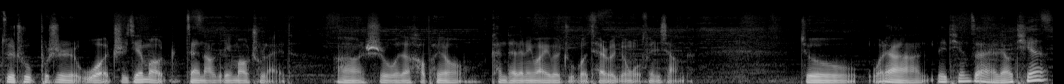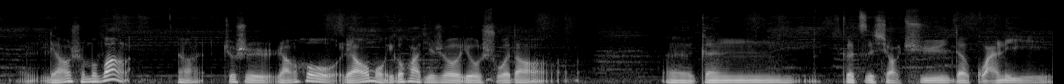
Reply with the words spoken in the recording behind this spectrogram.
最初不是我直接冒在脑子里冒出来的啊，是我的好朋友看台的另外一位主播 Terry 跟我分享的。就我俩那天在聊天，聊什么忘了啊，就是然后聊某一个话题的时候，又说到呃跟。各自小区的管理，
